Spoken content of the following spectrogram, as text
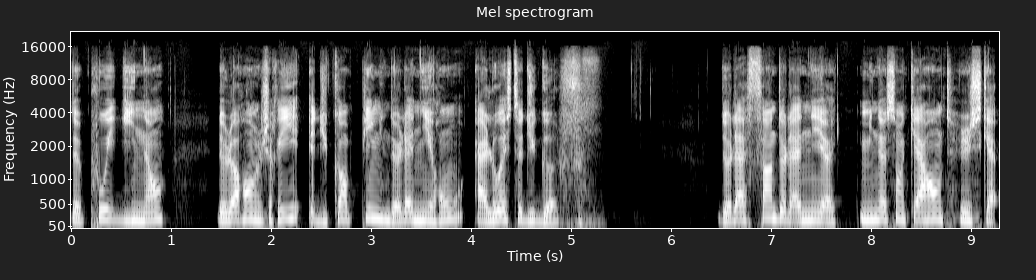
de Plouiguinan, de l'orangerie et du camping de l'Aniron à l'ouest du golfe. De la fin de l'année 1940 jusqu'à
